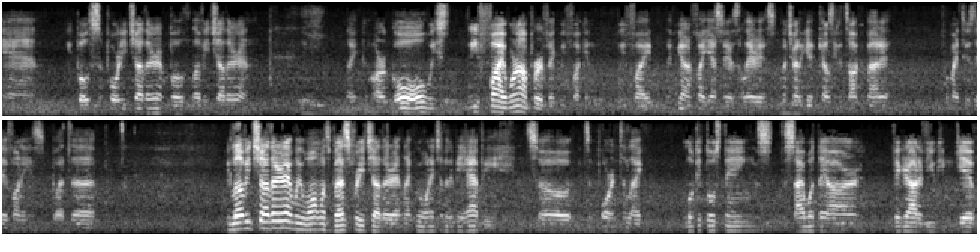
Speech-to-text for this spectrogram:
and we both support each other and both love each other and like our goal. We we fight. We're not perfect. We fucking we fight. We got a fight yesterday. It was hilarious. I'm gonna try to get Kelsey to talk about it for my Tuesday funnies. But uh, we love each other and we want what's best for each other and like we want each other to be happy. So it's important to like look at those things, decide what they are, figure out if you can give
